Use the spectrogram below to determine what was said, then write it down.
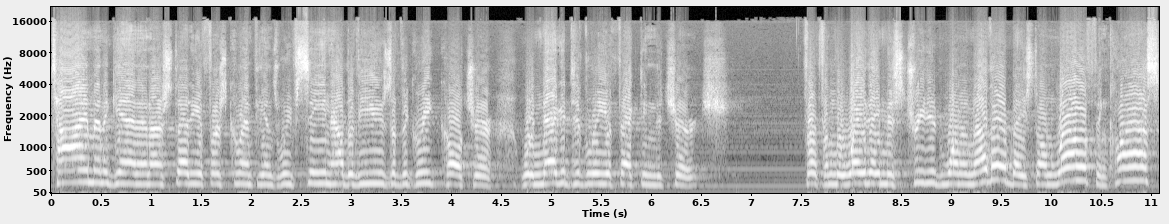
Time and again in our study of 1 Corinthians, we've seen how the views of the Greek culture were negatively affecting the church. From the way they mistreated one another based on wealth and class,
